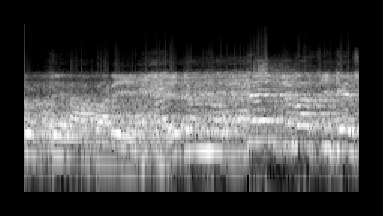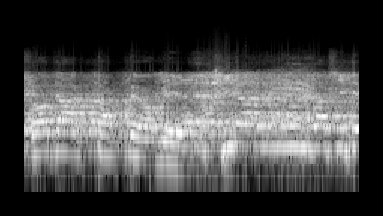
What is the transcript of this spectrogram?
করতে না পারে, এজন্য দেশবাসীকে সজাগ থাকতে হবে সিরাজগঞ্জবাসীকে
